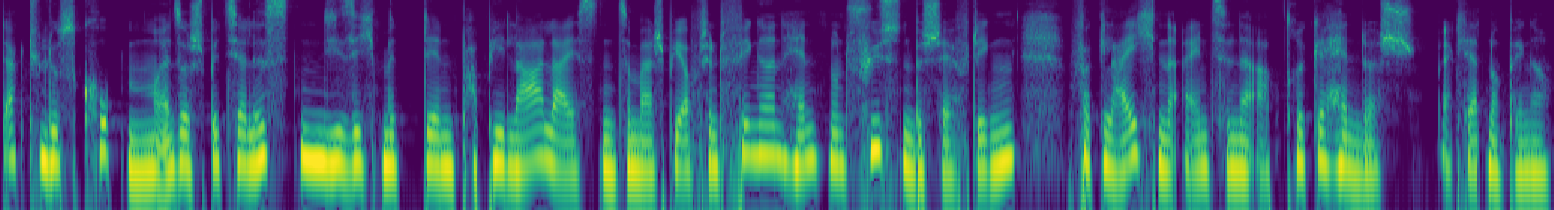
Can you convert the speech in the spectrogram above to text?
Daktyloskopen, also Spezialisten, die sich mit den Papillarleisten zum Beispiel auf den Fingern, Händen und Füßen beschäftigen, vergleichen einzelne Abdrücke händisch, erklärt Noppinger.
